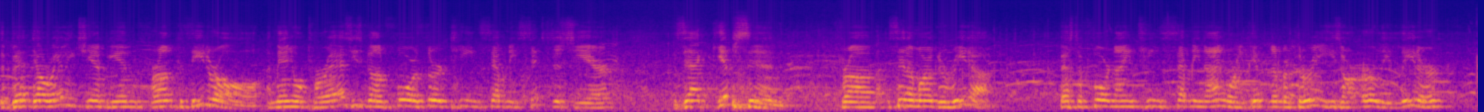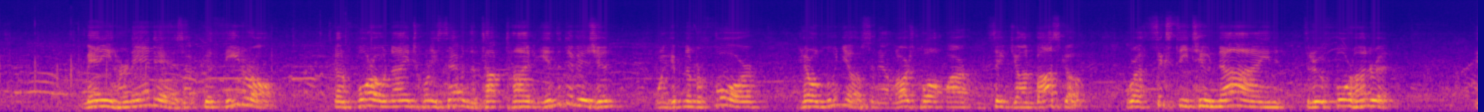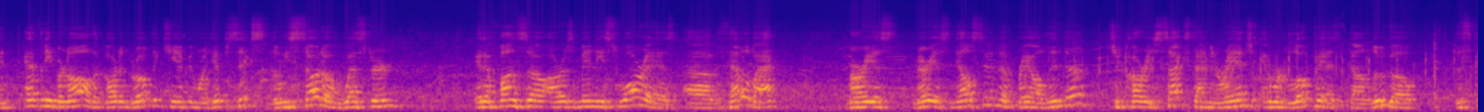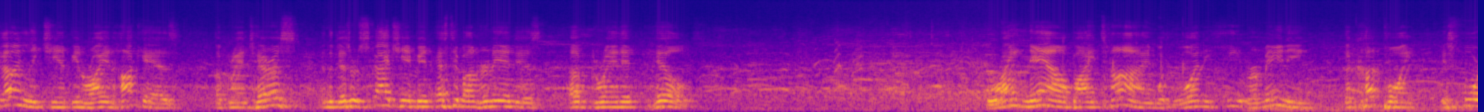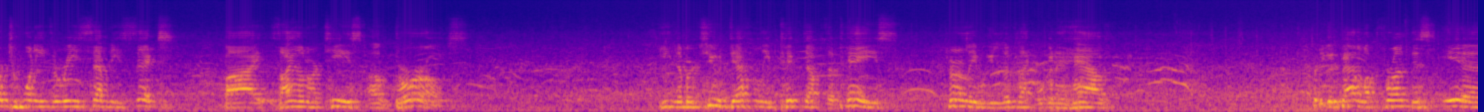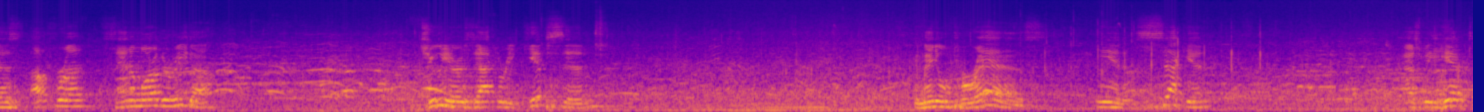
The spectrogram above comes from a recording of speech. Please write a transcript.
The Del Rey champion from Cathedral, Emmanuel Perez. He's gone 4.13.76 this year. Zach Gibson from Santa Margarita. Best of 4, 1979, wearing hip number three. He's our early leader. Manny Hernandez of Cathedral. He's gone 409.27, the top time in the division. We're Wearing hip number four. Harold Munoz in that large qualifier from St. John Bosco. We're at 62.9 through 400. And Anthony Bernal, the Garden Grove League champion, we're wearing hip six. Luis Soto of Western Ildefonso Arizmendi Suarez of Saddleback, Marius, Marius Nelson of Brea Olinda, Chikari Sykes, Diamond Ranch, Edward Lopez of Don Lugo, the Skyline League champion Ryan Jaquez of Grand Terrace, and the Desert Sky champion Esteban Hernandez of Granite Hills. Right now, by time, with one heat remaining, the cut point is 423.76 by Zion Ortiz of Burroughs. Heat number two definitely picked up the pace. Currently, we look like we're going to have pretty good battle up front. This is up front Santa Margarita. Junior Zachary Gibson. Emmanuel Perez in second. As we hit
